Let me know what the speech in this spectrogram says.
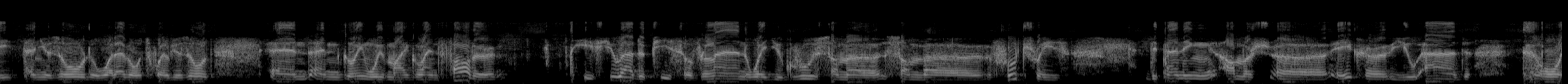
eight, ten years old or whatever, or twelve years old, and and going with my grandfather. If you had a piece of land where you grew some uh, some uh, fruit trees, depending how much uh, acre you had or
